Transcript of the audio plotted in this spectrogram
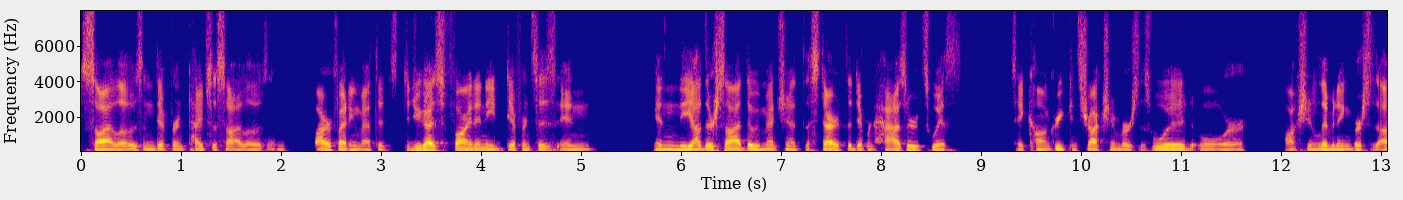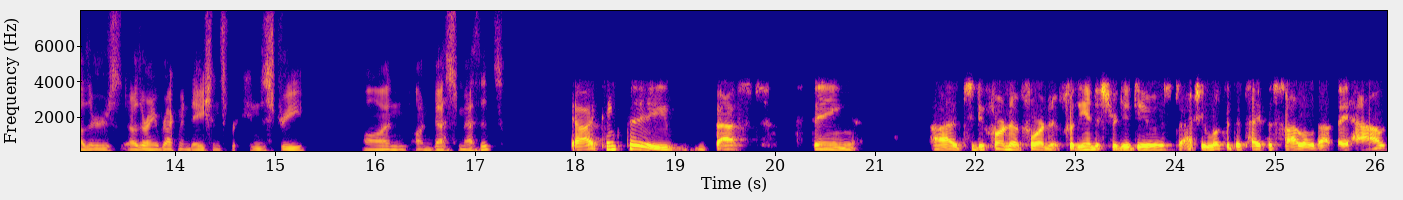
silos and different types of silos and firefighting methods. Did you guys find any differences in in the other side that we mentioned at the start, the different hazards with say concrete construction versus wood or oxygen limiting versus others? Are there any recommendations for industry on on best methods? Yeah, I think the best thing uh, to do for, for for the industry to do is to actually look at the type of silo that they have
